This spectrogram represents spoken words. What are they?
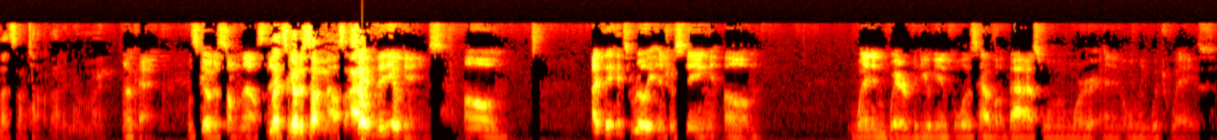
let's not talk about it. Never mind. Okay. Let's go to something else. then. Let's go to something else. So I, video games. Um, I think it's really interesting. Um, when and where video games will have a badass woman warrior, and in only which ways.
